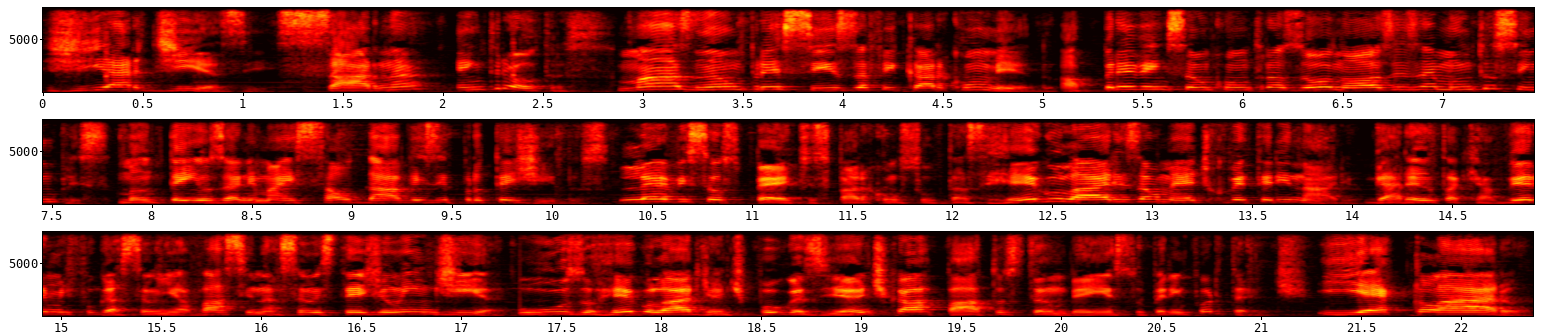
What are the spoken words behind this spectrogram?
giardíase, sarna, entre outras. Mas não precisa ficar com medo. A prevenção contra as zoonoses é muito simples. Mantenha os animais saudáveis e protegidos. Leve seus pets para consultas regulares ao médico veterinário. Garanta que a vermifugação e a vacinação estejam em dia. O uso regular de antipulgas e anticarrapatos também é super importante. E é claro,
